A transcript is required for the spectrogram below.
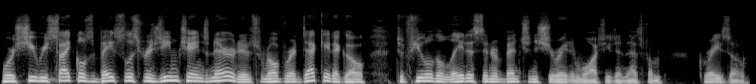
where she recycles baseless regime change narratives from over a decade ago to fuel the latest intervention charade in Washington. That's from Gray Zone.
